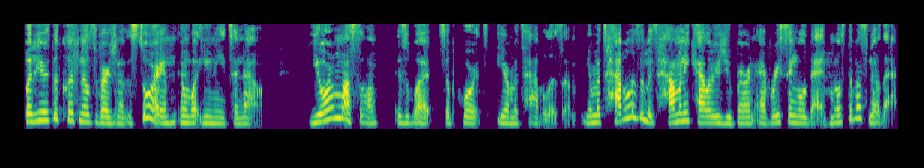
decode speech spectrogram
But here's the Cliff Notes version of the story and what you need to know. Your muscle is what supports your metabolism. Your metabolism is how many calories you burn every single day. Most of us know that.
